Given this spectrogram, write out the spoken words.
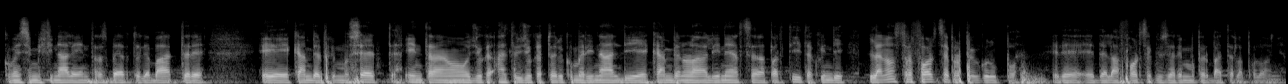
Come in semifinale entra Sbertoli a battere e cambia il primo set, entrano gioca- altri giocatori come Rinaldi e cambiano la, l'inerzia della partita, quindi la nostra forza è proprio il gruppo ed è, ed è la forza che useremo per battere la Polonia.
